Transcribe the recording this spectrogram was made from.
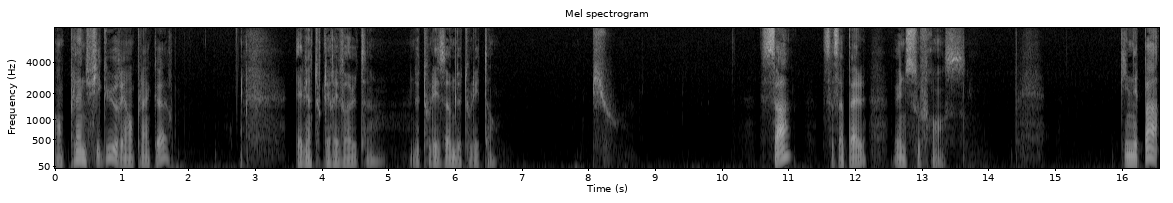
en pleine figure et en plein cœur eh bien toutes les révoltes de tous les hommes de tous les temps. Ça, ça s'appelle une souffrance qui n'est pas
